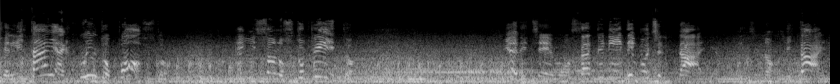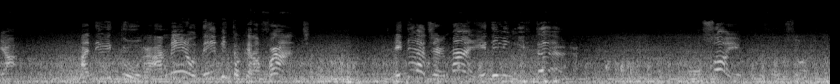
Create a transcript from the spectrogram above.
Cioè l'Italia è al quinto posto e mi sono stupito. Io dicevo Stati Uniti e poi c'è l'Italia. Dice no, l'Italia addirittura ha meno debito che la Francia ed è la Germania ed è l'Inghilterra. Non so io come funziona.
